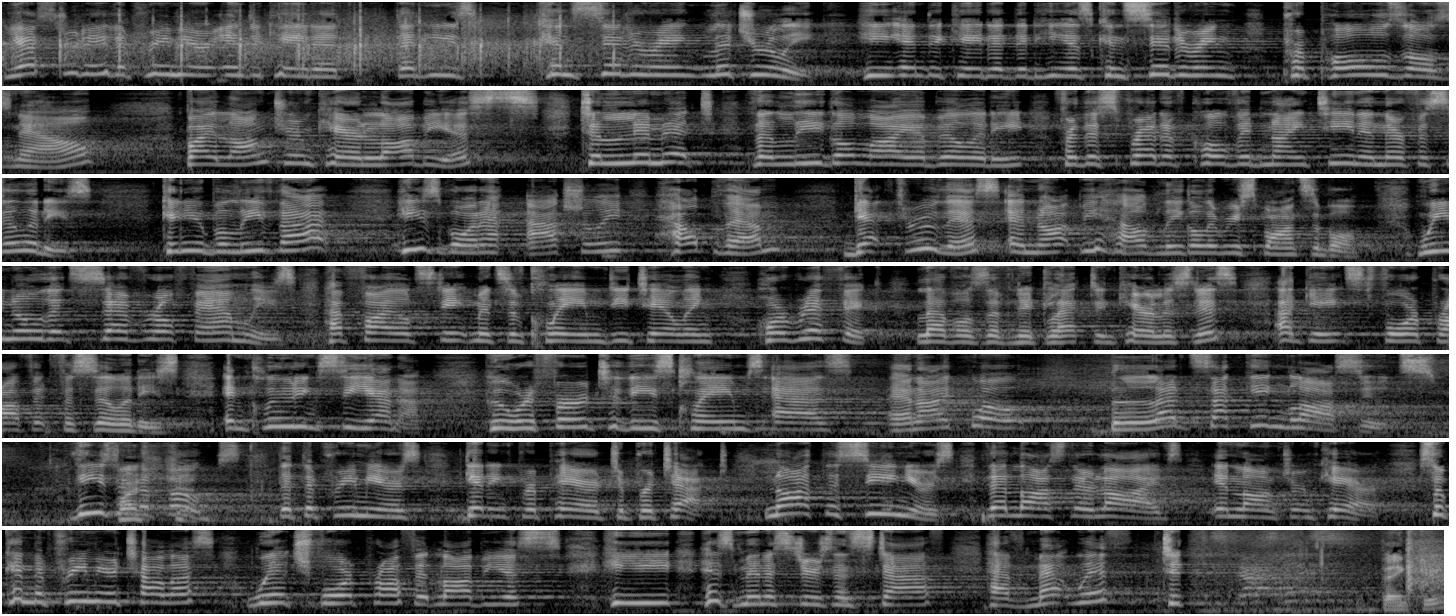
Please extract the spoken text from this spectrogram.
Yesterday, the Premier indicated that he's considering, literally, he indicated that he is considering proposals now by long-term care lobbyists to limit the legal liability for the spread of COVID-19 in their facilities. Can you believe that? He's going to actually help them get through this and not be held legally responsible. We know that several families have filed statements of claim detailing horrific levels of neglect and carelessness against for-profit facilities, including Sienna, who referred to these claims as, and I quote, blood-sucking lawsuits. These Question. are the folks that the Premier is getting prepared to protect, not the seniors that lost their lives in long-term care. So can the Premier tell us which for-profit lobbyists he, his ministers and staff have met with to discuss this? Thank you.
